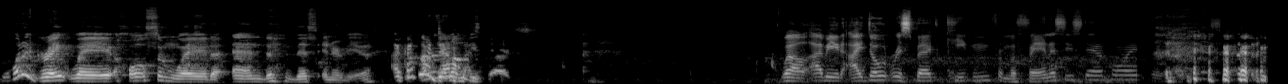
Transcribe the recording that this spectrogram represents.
what a great way, wholesome way to end this interview. A couple I of don't know gentlemen. these guys. Well, I mean, I don't respect Keaton from a fantasy standpoint. but from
